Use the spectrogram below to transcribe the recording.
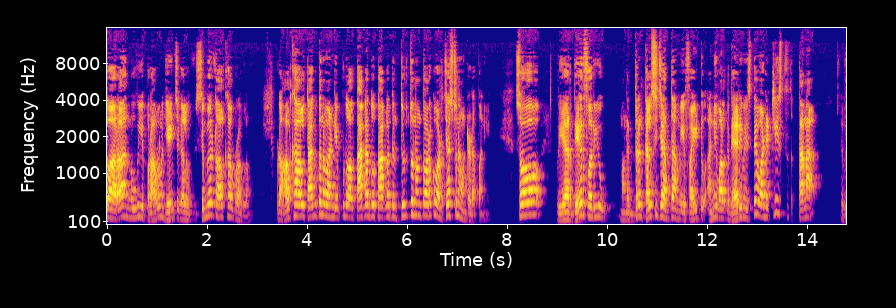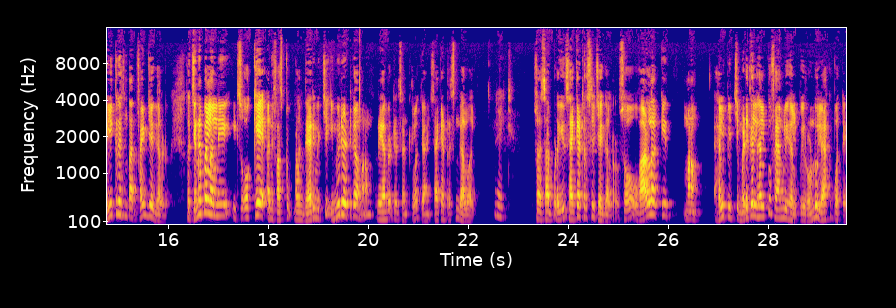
ద్వారా నువ్వు ఈ ప్రాబ్లం జయించగలవు. సిమిలర్ టు ఆల్కహాల్ ప్రాబ్లం ఇప్పుడు ఆల్కహాల్ తాగుతున్న వాడిని ఎప్పుడు వాళ్ళు తాగద్దు తాగద్దు అని తిడుతున్నంత వరకు వాడు చేస్తూనే ఉంటాడు ఆ పని. So we're there for you మన ఇద్దరం కలిసి చేద్దాం ఈ ఫైట్ అని వాళ్ళకి ధైర్యం ఇస్తే వాడు అట్లీస్ట్ తన వీక్నెస్ని తను ఫైట్ చేయగలడు. సో చిన్నపిల్లల్ని ఇట్స్ ఓకే అని ఫస్ట్ వాళ్ళకి ధైర్యం ఇచ్చి ఇమీడియట్గా మనం రిహాబిలిటేట్ సెంటర్లో జాయిన్ సైకాట్రిస్ట్ని కలవాలి. రైట్ సో అప్పుడు ఇది సైకాట్రిస్టులు చేయగలరు. సో వాళ్ళకి మనం హెల్ప్ ఇచ్చి మెడికల్ హెల్ప్ ఫ్యామిలీ హెల్ప్ ఈ రెండు లేకపోతే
